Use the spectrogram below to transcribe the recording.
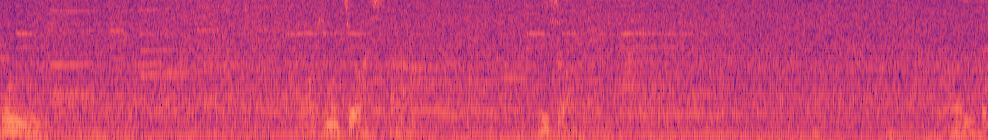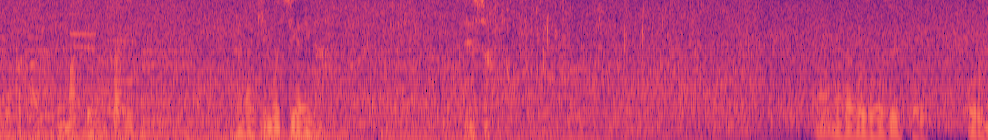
気持ちよい走ったな。よいしょ。いいとこかかってマセがかり。あら気持ちがいいな。よいしょ。あまだゴソゴソ言っとる。おるね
